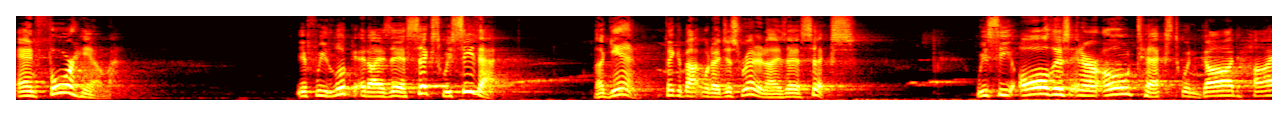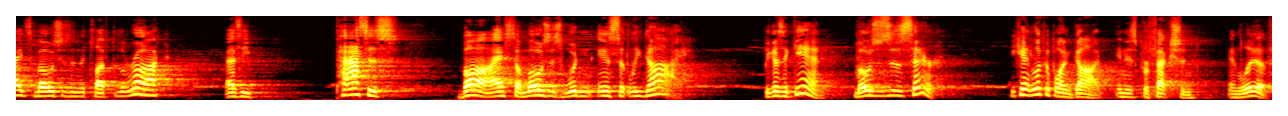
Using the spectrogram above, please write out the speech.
and for Him. If we look at Isaiah 6, we see that. Again, think about what I just read in Isaiah 6. We see all this in our own text when God hides Moses in the cleft of the rock as he passes by so Moses wouldn't instantly die. Because again, Moses is a sinner. He can't look upon God in his perfection and live.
